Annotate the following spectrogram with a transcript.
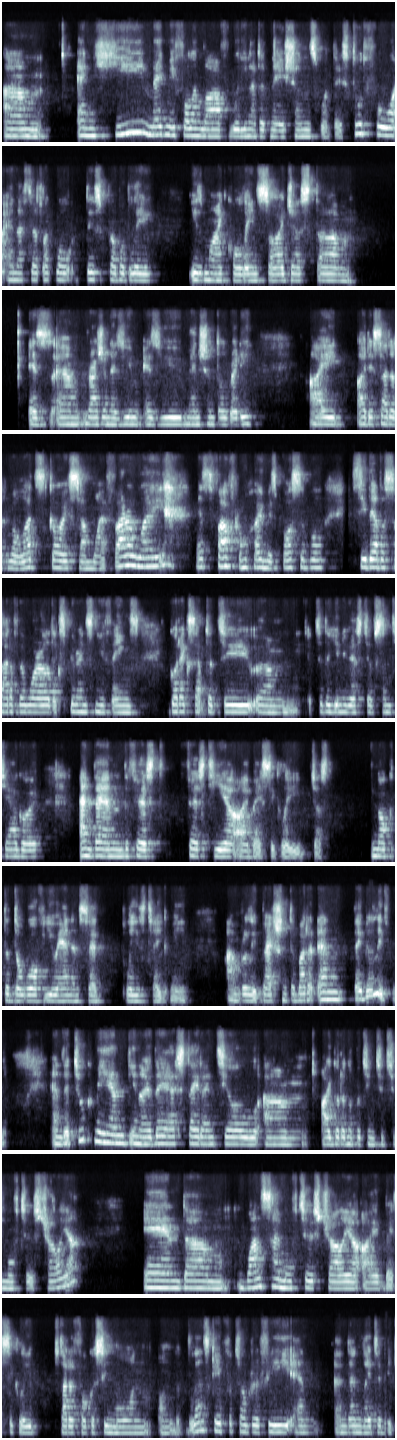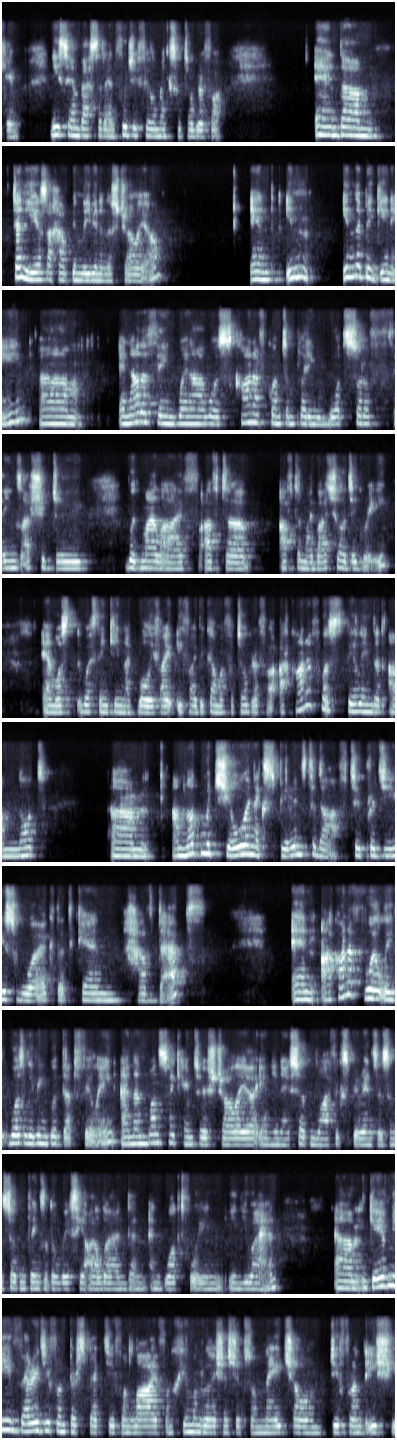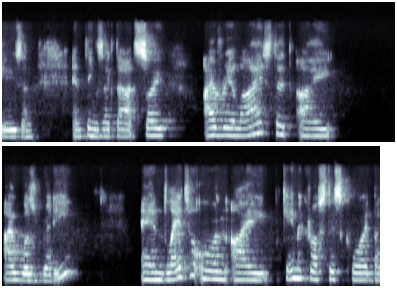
Um, and he made me fall in love with United Nations, what they stood for. And I felt like, well, this probably is my calling. So I just, um, as um, Rajan, as you, as you mentioned already, I, I decided, well, let's go somewhere far away, as far from home as possible, see the other side of the world, experience new things, got accepted to, um, to the University of Santiago. And then the first, first year, I basically just knocked the door of UN and said, please take me. I'm really passionate about it. And they believed me. And they took me and, you know, there I stayed until um, I got an opportunity to move to Australia. And um, once I moved to Australia, I basically started focusing more on, on the landscape photography and, and then later became NiSi ambassador and Fujifilm X photographer. And um, 10 years I have been living in Australia. And in in the beginning, um, another thing when I was kind of contemplating what sort of things I should do with my life after after my bachelor degree, and was was thinking like, well, if I if I become a photographer, I kind of was feeling that I'm not um, I'm not mature and experienced enough to produce work that can have depth and I kind of was living with that feeling. And then once I came to Australia and, you know, certain life experiences and certain things that obviously I learned and, and worked for in, in UN, um, gave me very different perspective on life, on human relationships, on nature, on different issues and, and things like that. So I realized that I, I was ready and later on, I came across this quote by,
